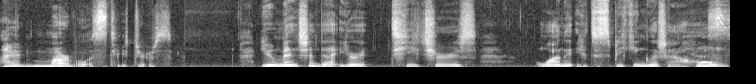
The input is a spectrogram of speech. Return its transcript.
I had marvelous teachers. You mentioned that your teachers wanted you to speak English at home.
